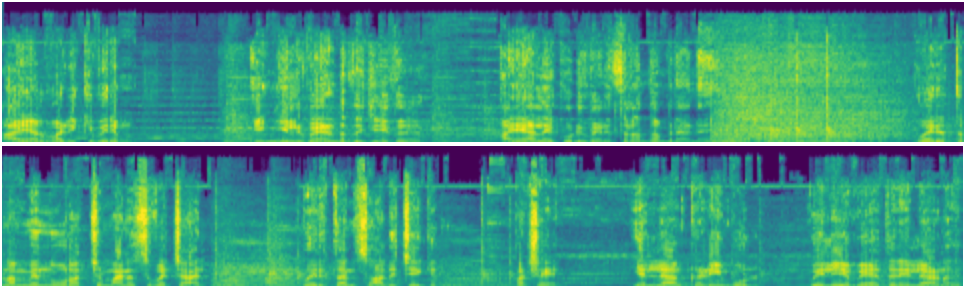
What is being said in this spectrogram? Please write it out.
അയാൾ വഴിക്ക് വരും. എങ്കിൽ വേണ്ടത് ചെയ്ത് അയാളെ കൂടി വരുത്തണം തമ്പുരാനെ. വരുത്തണം എന്ന് ഉറച്ച് മനസ്സ് വെച്ചാൽ വരുത്താൻ സാധിച്ചേക്കും. പക്ഷേ എല്ലാം കഴിയുമ്പോൾ വലിയ വേദനയിലാണ്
